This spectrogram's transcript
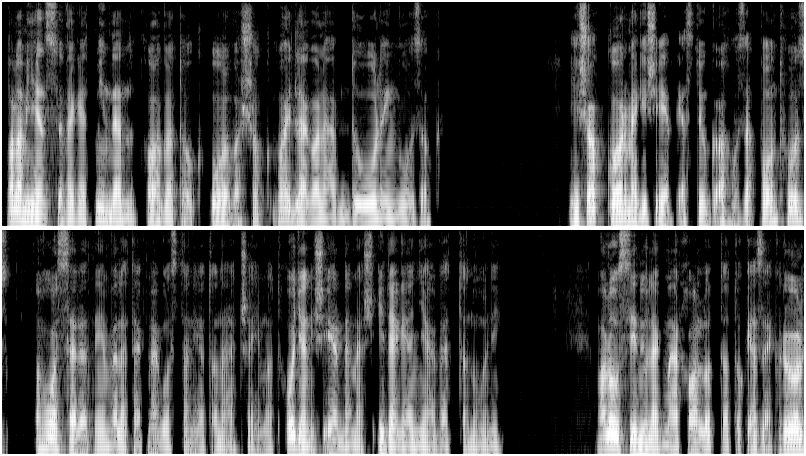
Valamilyen szöveget minden nap hallgatok, olvasok, vagy legalább duolingózok. És akkor meg is érkeztünk ahhoz a ponthoz, ahol szeretném veletek megosztani a tanácsaimat, hogyan is érdemes idegen nyelvet tanulni. Valószínűleg már hallottatok ezekről,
